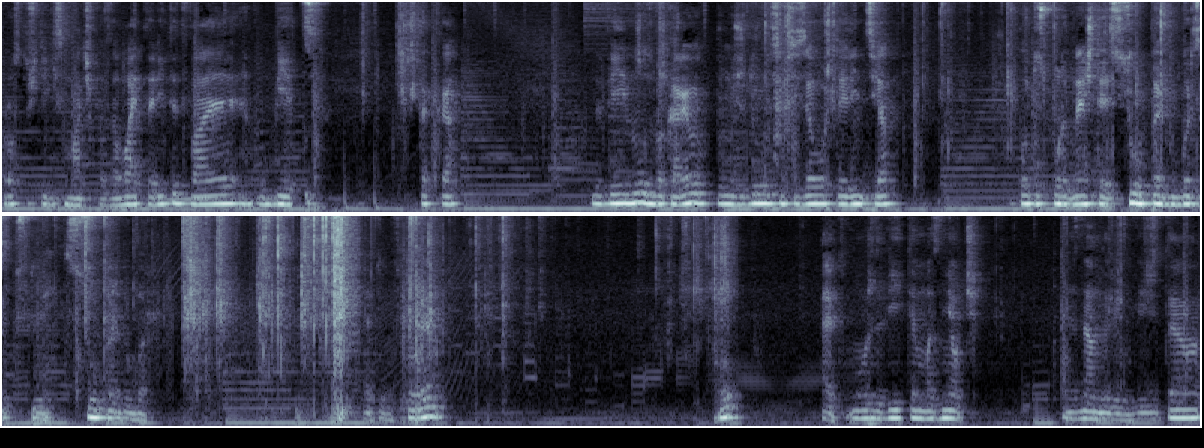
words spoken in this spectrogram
просто ще ги смачква. За лайтарите това е убиец. Така. Да видим от вакарела, помежду другото съм си взел още един цвят, който според мен ще е супер добър за костури. Супер добър. Ето го втория. Видите мазньоче. Не знам дали го виждате, но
